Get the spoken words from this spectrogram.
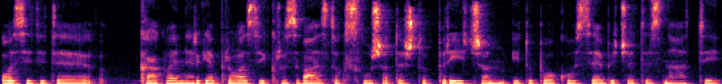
Osjetite kakva energija prolazi kroz vas dok slušate što pričam i duboko u sebi ćete znati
